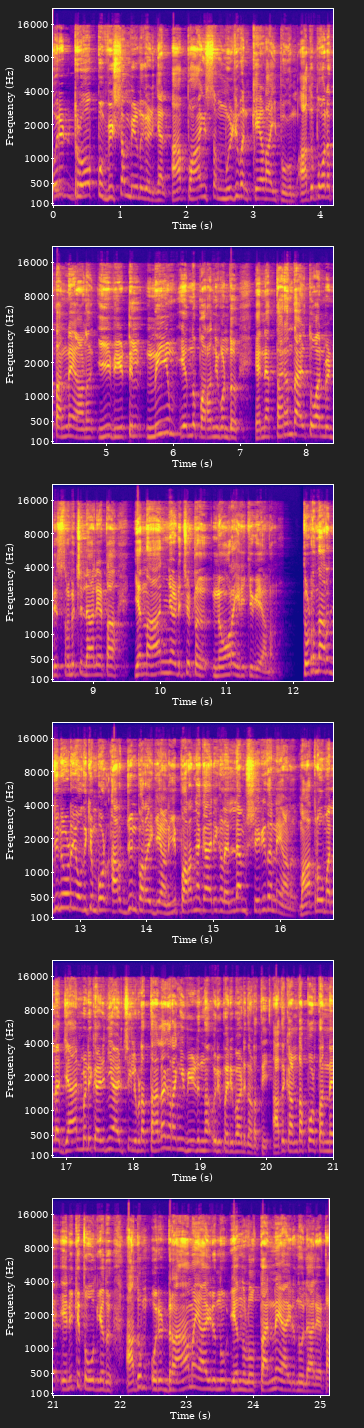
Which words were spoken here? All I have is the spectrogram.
ഒരു ഡ്രോപ്പ് വിഷം വീണ് കഴിഞ്ഞാൽ ആ പായസം മുഴുവൻ കേടായി പോകും. അതുപോലെ തന്നെയാണ് ഈ വീട്ടിൽ നീയും എന്ന് പറഞ്ഞുകൊണ്ട് എന്നെ തരം താഴ്ത്തുവാൻ വേണ്ടി ശ്രമിച്ചു ലാലേട്ട എന്ന് ആഞ്ഞടിച്ചിട്ട് നോറ ഇരിക്കുകയാണ്. തുടർന്ന് അർജുനോട് ചോദിക്കുമ്പോൾ അർജുൻ പറയുകയാണ് ഈ പറഞ്ഞ കാര്യങ്ങളെല്ലാം ശരി തന്നെയാണ്. മാത്രവുമല്ല ജാൻമണി കഴിഞ്ഞ ആഴ്ചയിൽ ഇവിടെ തലകറങ്ങി വീഴുന്ന ഒരു പരിപാടി നടത്തി. അത് കണ്ടപ്പോൾ തന്നെ എനിക്ക് തോന്നിയത് അതും ഒരു ഡ്രാമയായിരുന്നു എന്നുള്ളത് തന്നെയായിരുന്നു ലാലേട്ട.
